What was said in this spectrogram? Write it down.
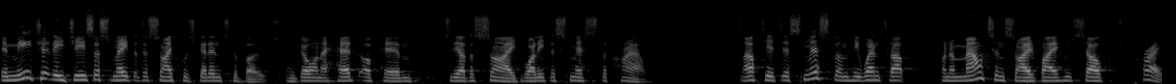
Immediately Jesus made the disciples get into the boat and go on ahead of him to the other side while he dismissed the crowd. After he dismissed them, he went up on a mountainside by himself to pray.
